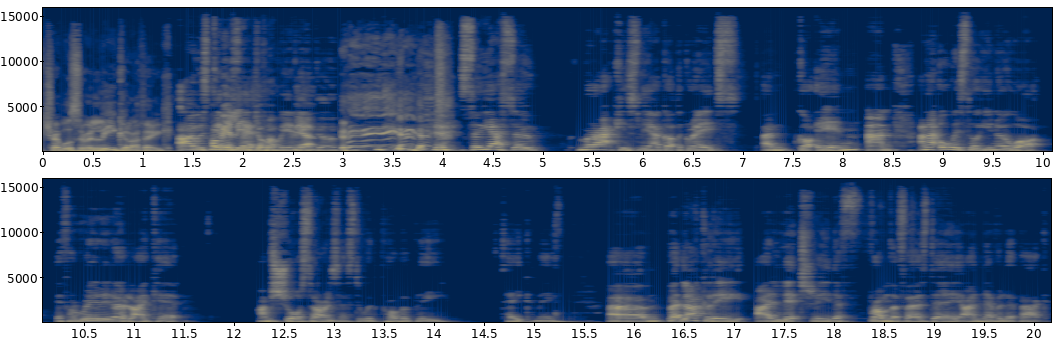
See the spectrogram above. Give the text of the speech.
Trebles are illegal, I think. I was Probably gonna say it's illegal, yeah. so yeah, so miraculously I got the grades and got in, and and I always thought, you know what? If I really don't like it, I'm sure Cirencester would probably take me. Um, but luckily, I literally the from the first day I never looked back.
